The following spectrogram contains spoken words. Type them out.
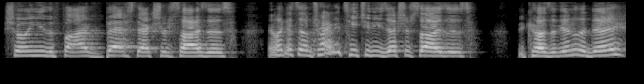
showing you the five best exercises. And like I said, I'm trying to teach you these exercises because at the end of the day,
